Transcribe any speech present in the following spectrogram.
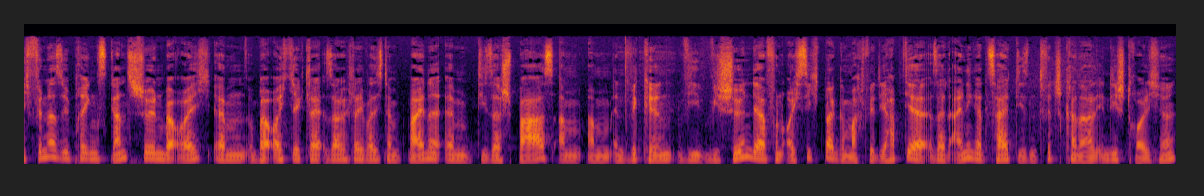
Ich finde das übrigens ganz schön bei euch. Ähm, bei euch sage ich gleich, was ich damit meine. Ähm, dieser Spaß am, am Entwickeln, wie, wie schön der von euch sichtbar gemacht wird. Ihr habt ja seit einiger Zeit diesen Twitch-Kanal Indie-Strolche.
